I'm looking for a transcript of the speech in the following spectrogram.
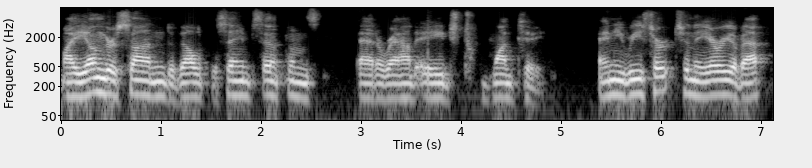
my younger son developed the same symptoms at around age 20. Any research in the area of ap-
